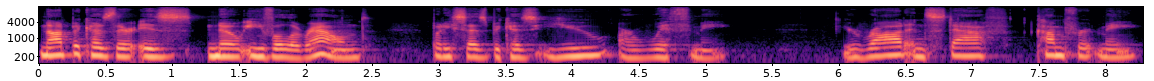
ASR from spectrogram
not because there is no evil around, but he says, because you are with me. Your rod and staff comfort me.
